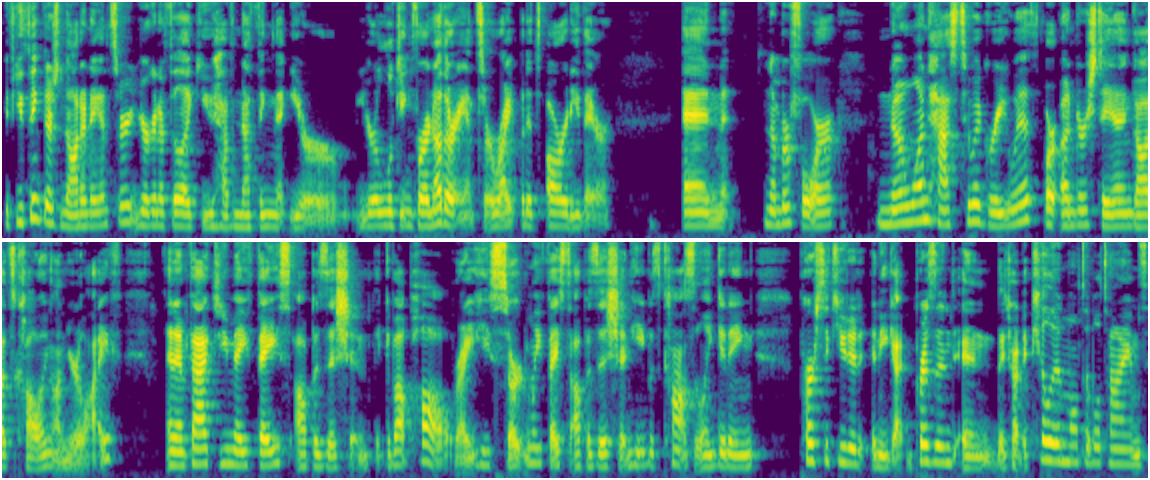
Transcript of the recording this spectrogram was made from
if you think there's not an answer, you're going to feel like you have nothing that you're you're looking for another answer, right? But it's already there. And Number four, no one has to agree with or understand God's calling on your life. And in fact, you may face opposition. Think about Paul, right? He certainly faced opposition. He was constantly getting persecuted and he got imprisoned and they tried to kill him multiple times.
